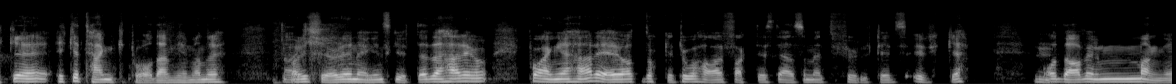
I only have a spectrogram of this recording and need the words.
Ikke, ikke tenk på dem, Jim André. Bare kjør din egen skute. Det her er jo, poenget her er jo at dere to har faktisk det som et fulltidsyrke. Mm. Og da vil mange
